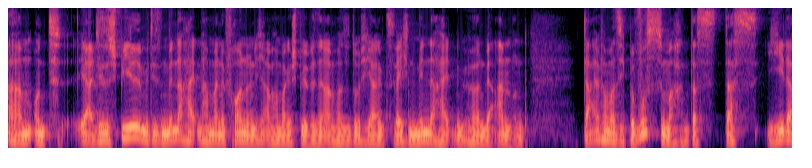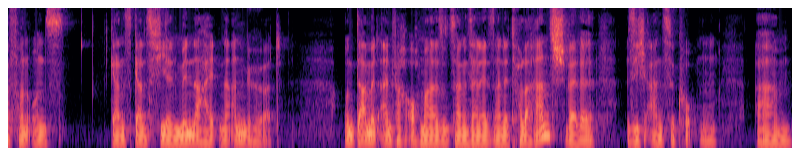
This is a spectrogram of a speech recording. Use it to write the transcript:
ähm, und ja, dieses Spiel mit diesen Minderheiten haben meine Freunde und ich einfach mal gespielt. Wir sind einfach mal so durchgegangen, zu welchen Minderheiten gehören wir an. Und da einfach mal sich bewusst zu machen, dass, dass jeder von uns ganz, ganz vielen Minderheiten angehört. Und damit einfach auch mal sozusagen seine, seine Toleranzschwelle sich anzugucken. Ähm,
